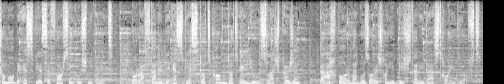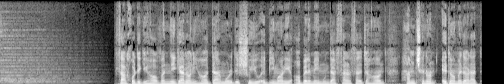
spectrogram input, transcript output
شما به اسپیس فارسی گوش می کنید. با رفتن به sbs.com.au به اخبار و گزارش های بیشتری دست خواهید یافت. سرخوردگی ها و نگرانی ها در مورد شیوع بیماری آبل میمون در سراسر جهان همچنان ادامه دارد.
